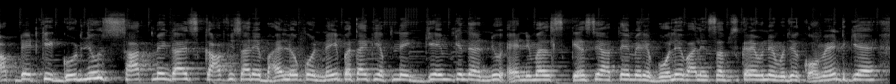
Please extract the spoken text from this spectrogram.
अपडेट की गुड न्यूज़ साथ में गाइज़ काफ़ी सारे भाई लोगों को नहीं पता कि अपने गेम के अंदर न्यू एनिमल्स कैसे आते हैं। मेरे बोले वाले सब्सक्राइबर ने मुझे कॉमेंट किया है।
